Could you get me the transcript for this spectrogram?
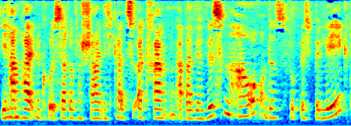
die haben halt eine größere Wahrscheinlichkeit zu erkranken. Aber wir wissen auch, und das ist wirklich belegt,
